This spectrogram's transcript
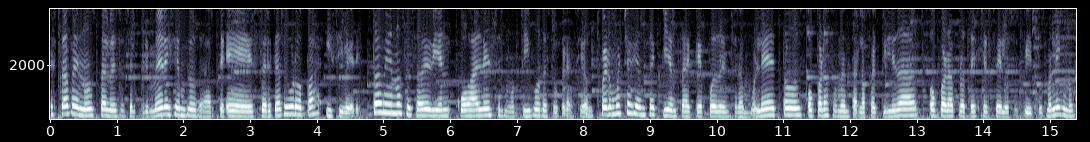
Esta Venus tal vez es el primer ejemplo de arte eh, cerca de Europa y Siberia. Todavía no se sabe bien cuál es el motivo de su creación, pero mucha gente piensa que pueden ser amuletos o para fomentar la fertilidad o para protegerse de los espíritus malignos.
